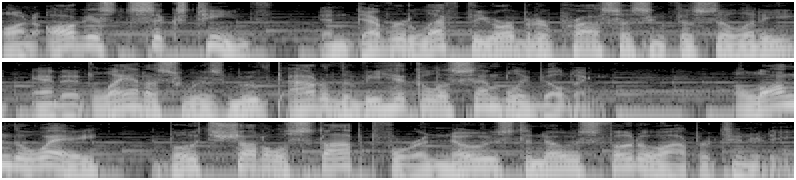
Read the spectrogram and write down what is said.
On August 16th, Endeavour left the orbiter processing facility and Atlantis was moved out of the Vehicle Assembly Building. Along the way, both shuttles stopped for a nose to nose photo opportunity.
